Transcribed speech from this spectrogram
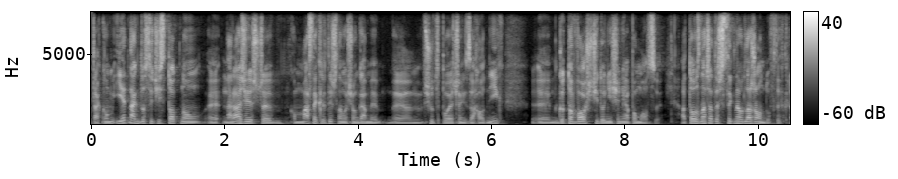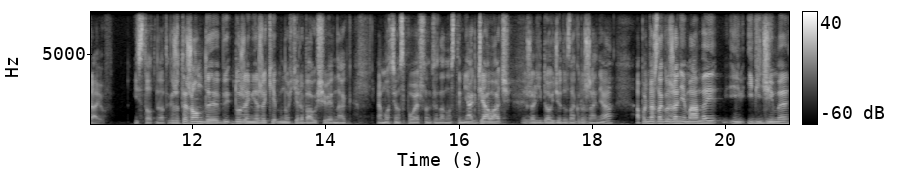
taką jednak dosyć istotną, e, na razie jeszcze masę krytyczną osiągamy e, wśród społeczeństw zachodnich, e, gotowości do niesienia pomocy. A to oznacza też sygnał dla rządów tych krajów. Istotny, dlatego że te rządy w dużej mierze będą kierowały się jednak emocją społeczną związaną z tym, jak działać, jeżeli dojdzie do zagrożenia. A ponieważ zagrożenie mamy i, i widzimy,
